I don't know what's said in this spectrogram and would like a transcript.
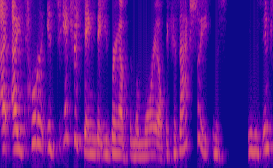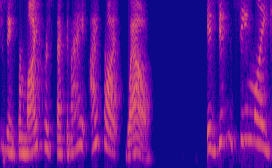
I, I totally. It's interesting that you bring up the memorial because actually it was it was interesting from my perspective. I I thought, wow, it didn't seem like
